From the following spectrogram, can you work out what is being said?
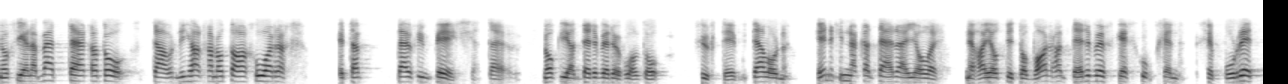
No siellä mättää, kato, tämä on ihan sanotaan suoraksi, että täysin peessä, tämä Nokian terveydenhuoltosysteemi. Täällä on ensinnäkään täällä ei ole. Ne hajotti tuon vanhan terveyskeskuksen, se purettiin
